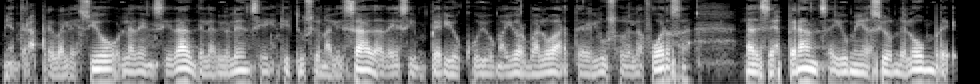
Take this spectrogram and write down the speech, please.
Mientras prevaleció la densidad de la violencia institucionalizada de ese imperio cuyo mayor baluarte era el uso de la fuerza, la desesperanza y humillación del hombre,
